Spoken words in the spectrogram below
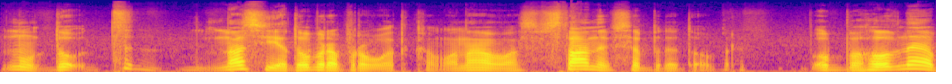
Ну, до, це, у нас є добра проводка, вона у вас встане, все буде добре. Головне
